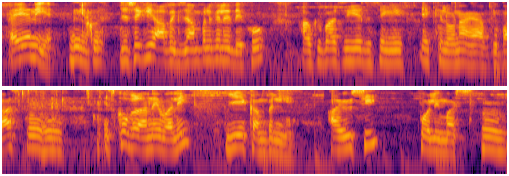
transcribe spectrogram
है या नहीं है? बिल्कुल। जैसे कि आप एग्ज़ाम्पल के लिए देखो आपके पास ये जैसे ये एक खिलौना है आपके पास। इसको बनाने वाली ये कंपनी है आयुसी पॉलीमर्स हम्म।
